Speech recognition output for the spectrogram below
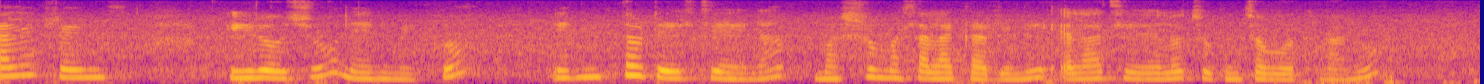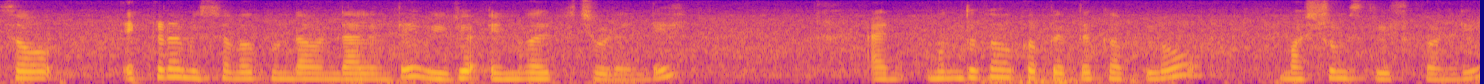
హలో ఫ్రెండ్స్ ఈరోజు నేను మీకు ఎంతో టేస్టీ అయిన మష్రూమ్ మసాలా కర్రీని ఎలా చేయాలో చూపించబోతున్నాను. సో ఎక్కడ మిస్ అవ్వకుండా ఉండాలంటే వీడియో ఎండ్ వరకు చూడండి. అండ్ ముందుగా ఒక పెద్ద కప్లో మష్రూమ్స్ తీసుకోండి.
